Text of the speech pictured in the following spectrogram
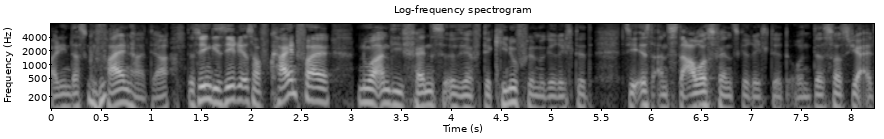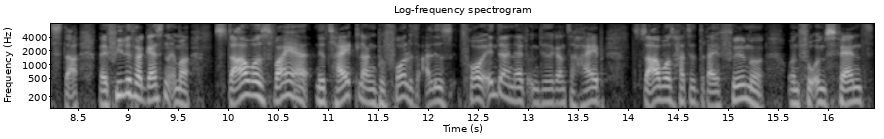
weil ihnen das mhm. gefallen hat, ja. Deswegen, die Serie ist auf keinen Fall nur an die Fans äh, der Kinofilme gerichtet. Sie ist an Star Wars-Fans gerichtet. Und das, was wir als Star, weil viele vergessen immer, Star Wars war ja eine Zeit lang, bevor das alles, vor Internet und dieser ganze Hype, Star Wars hatte drei Filme. Und für uns Fans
